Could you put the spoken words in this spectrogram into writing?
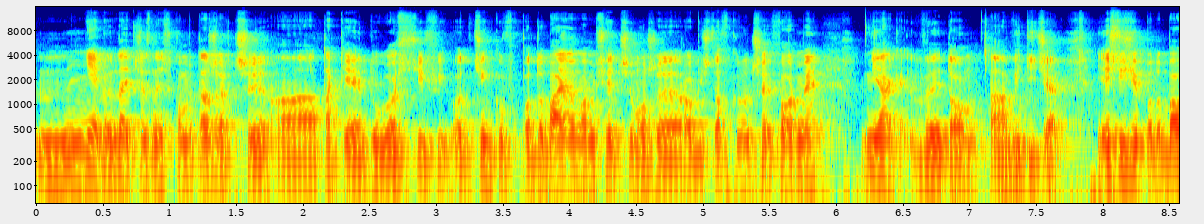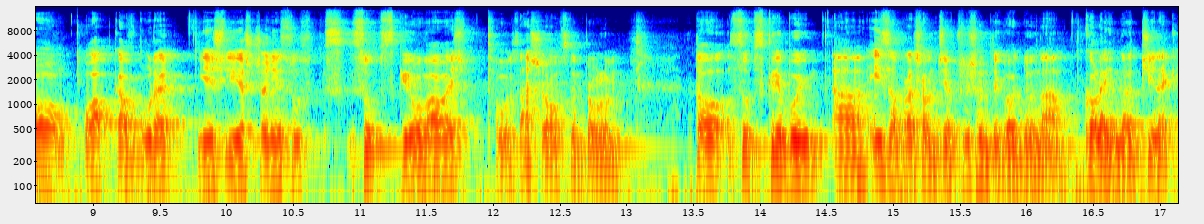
Mm, Nie wiem, dajcie znać w komentarzach, czy a, takie długości odcinków podobają Wam się, czy może robić to w krótszej formie, jak Wy to widzicie. Jeśli się podobało, łapka w górę. Jeśli jeszcze nie sub- subskrybowałeś, to zawsze mam z tym problem, to subskrybuj a, i zapraszam Cię w przyszłym tygodniu na kolejny odcinek.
